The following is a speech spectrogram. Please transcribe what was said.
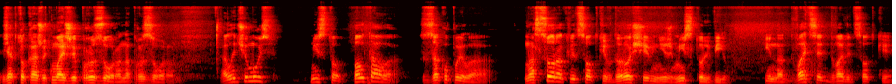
Як то кажуть, майже прозоро на прозоро. Але чомусь місто Полтава закупила на 40% дорожче, ніж місто Львів. І на 22%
